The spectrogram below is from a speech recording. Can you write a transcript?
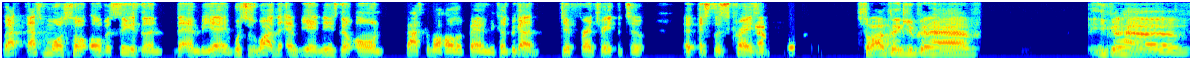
that, that's more so overseas than the NBA, which is why the NBA needs their own Basketball Hall of Fame because we got to differentiate the two. It, it's just crazy. So I think you could have you could have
